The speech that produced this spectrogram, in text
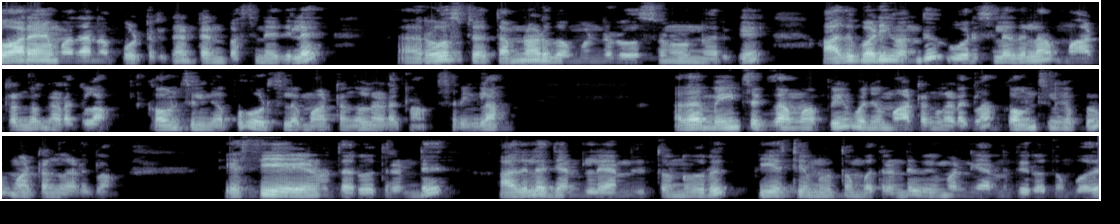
தோராயமா தான் நான் போட்டிருக்கேன் டென் பர்சன்டேஜ்ல ரோஸ்ட் தமிழ்நாடு கவர்மெண்ட் ரோஸ்ட்னு ஒன்று இருக்கு. அதுபடி வந்து ஒரு சில இதெல்லாம் மாற்றங்கள் நடக்கலாம். கவுன்சிலிங் அப்போ ஒரு சில மாற்றங்கள் நடக்கலாம் சரிங்களா? அதாவது மெயின்ஸ் எக்ஸாம் அப்பயும் கொஞ்சம் மாற்றங்கள் நடக்கலாம் கவுன்சிலிங் அப்பயும் மாற்றங்கள் நடக்கலாம். எஸ்சிஏ எழுநூத்தி அறுபத்தி ரெண்டு அதில் ஜென்ரல் இரநூத்தி தொண்ணூறு பிஎஸ்டிஎம் நூற்றம்பத்தி ரெண்டு விமன் இரநூத்தி இருபத்தொம்போது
